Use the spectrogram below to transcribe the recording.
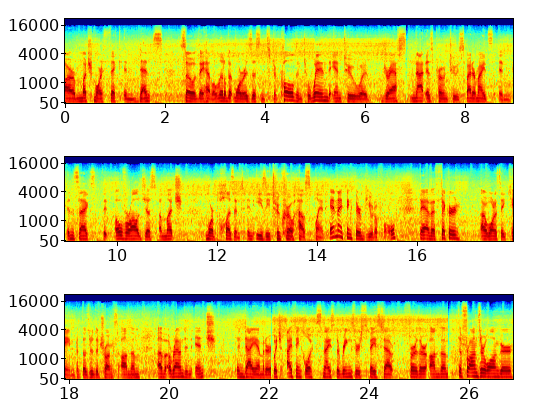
are much more thick and dense. So they have a little bit more resistance to cold and to wind and to uh, drafts, not as prone to spider mites and insects. But overall, just a much more pleasant and easy to grow house plant. And I think they're beautiful. They have a thicker, I want to say cane, but those are the trunks on them, of around an inch in diameter, which I think looks nice. The rings are spaced out further on them. The fronds are longer,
